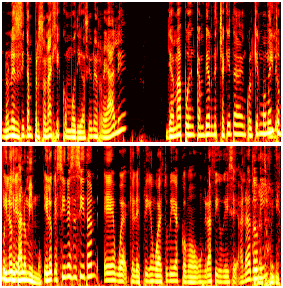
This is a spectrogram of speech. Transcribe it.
no necesitan personajes con motivaciones reales, y además pueden cambiar de chaqueta en cualquier momento y porque lo que- da lo mismo. Y lo que sí necesitan es wea- que le expliquen weas estúpidas como un gráfico que dice Anatomy Anatomía.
